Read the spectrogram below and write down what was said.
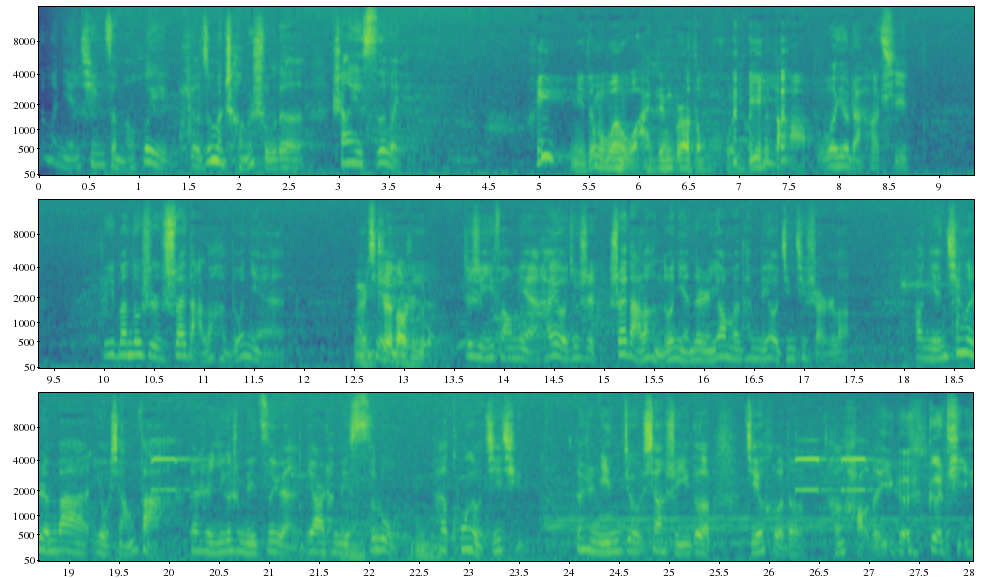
这么年轻，怎么会有这么成熟的商业思维？嘿，你这么问我还真不知道怎么回答。我有点好奇。这一般都是摔打了很多年，而且这倒是有。这是一方面，还有就是摔打了很多年的人，要么他没有精气神儿了。啊，年轻的人吧有想法，但是一个是没资源，第二他没思路，他空有激情。但是您就像是一个结合的很好的一个 个体。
